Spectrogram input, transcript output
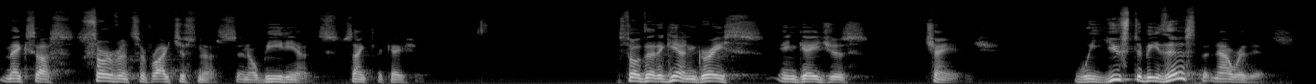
makes us servants of righteousness and obedience, sanctification. So that again, grace engages change. We used to be this, but now we're this.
